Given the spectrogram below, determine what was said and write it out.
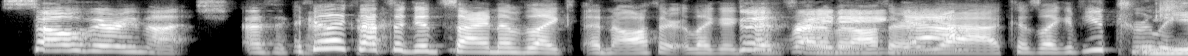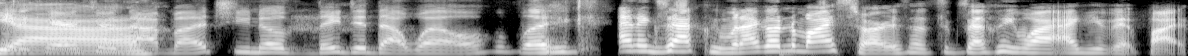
so very much as a I feel like that's a good sign of like an author, like a good, Good sign of an author. yeah. Yeah, because like if you truly hate a character that much, you know they did that well. Like And exactly when I go to my stars, that's exactly why I give it five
